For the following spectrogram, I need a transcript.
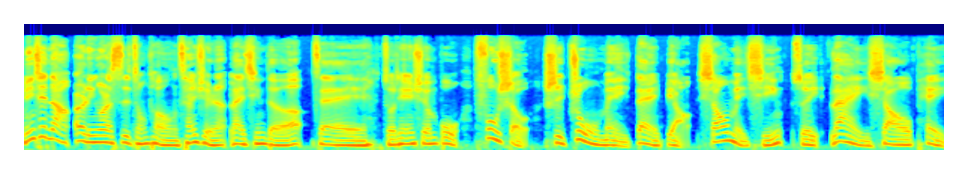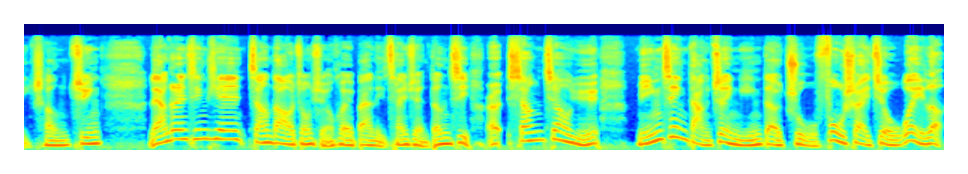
民进党二零二四总统参选人赖清德在昨天宣布，副手是驻美代表萧美琴，所以赖萧配成军。两个人今天将到中选会办理参选登记。而相较于民进党阵营的主副帅就位了，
